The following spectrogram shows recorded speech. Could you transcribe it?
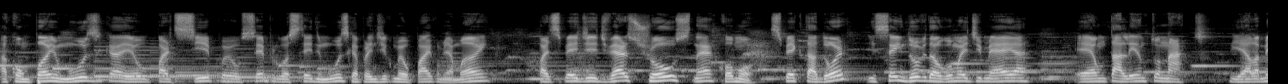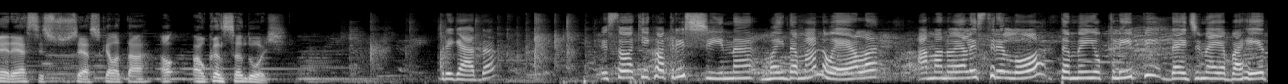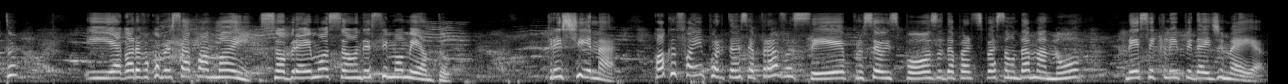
acompanho música, eu participo, eu sempre gostei de música, aprendi com meu pai, com minha mãe. Participei de diversos shows, né, como espectador e sem dúvida alguma Edmeia é um talento nato e ela merece esse sucesso que ela está al alcançando hoje. Obrigada. Estou aqui com a Cristina, mãe da Manuela. A Manuela estrelou também o clipe da Edmeia Barreto. E agora eu vou conversar com a mãe sobre a emoção desse momento. Cristina, qual que foi a importância para você, para o seu esposo, da participação da Manu nesse clipe da Edmeia?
